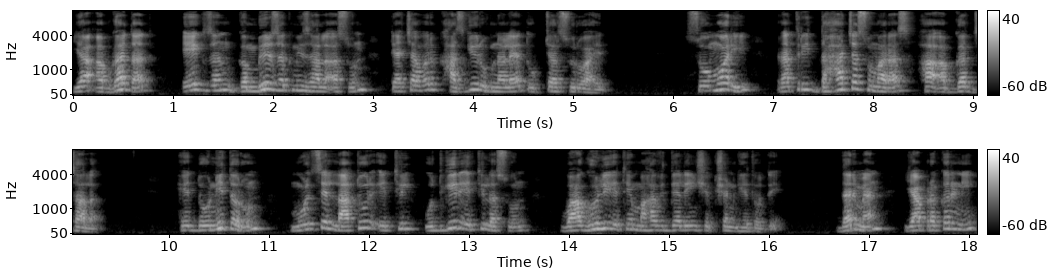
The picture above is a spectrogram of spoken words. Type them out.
या अपघातात एक जण गंभीर जखमी झाला असून त्याच्यावर खासगी रुग्णालयात उपचार सुरू आहेत. सोमवारी रात्री दहाच्या सुमारास हा अपघात झाला. हे दोन्ही तरुण मूळचे लातूर येथील उदगीर येथील असून वाघोली येथे महाविद्यालयीन शिक्षण घेत होते. दरम्यान या प्रकरणी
